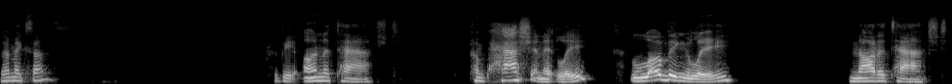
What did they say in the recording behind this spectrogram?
Does that make sense? To be unattached, compassionately, lovingly, not attached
